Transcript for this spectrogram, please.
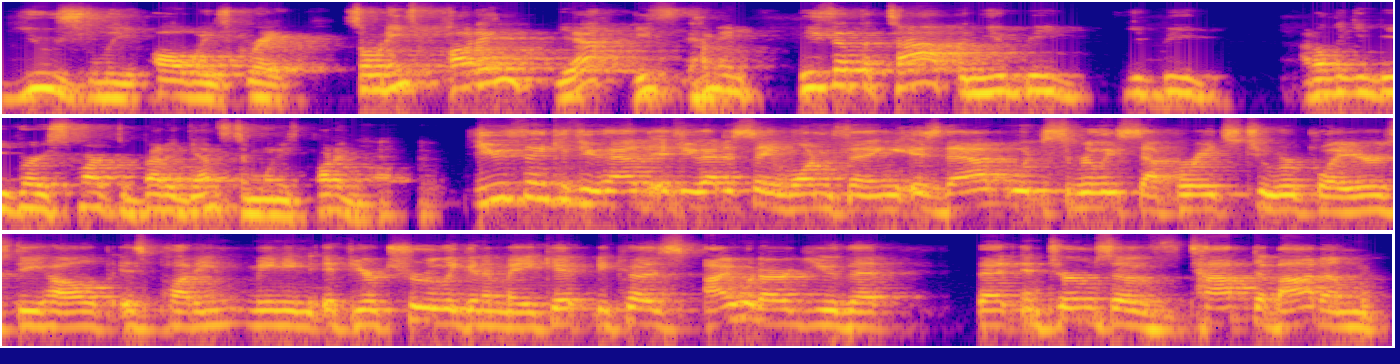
usually always great. So when he's putting, yeah, he's, I mean, he's at the top and you'd be you'd be I don't think you'd be very smart to bet against him when he's putting well. Do you think if you had if you had to say one thing, is that what really separates tour players, D Hall, is putting? Meaning if you're truly gonna make it? Because I would argue that that in terms of top to bottom,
